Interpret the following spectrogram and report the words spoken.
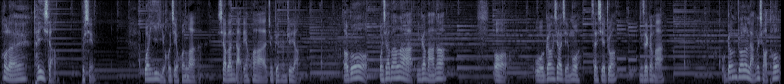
后来他一想，不行，万一以后结婚了，下班打电话就变成这样，老公，我下班了，你干嘛呢？哦，我刚下节目，在卸妆，你在干嘛？我刚抓了两个小偷，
